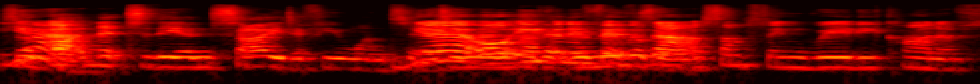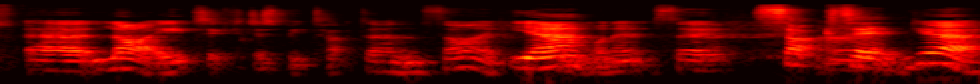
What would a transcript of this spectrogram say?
So Yeah. button it to the inside if you wanted. yeah, or even if it was out of something really kind of uh, light, it could just be tucked down inside. Yeah. want it. So sucked um, in. Yeah,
